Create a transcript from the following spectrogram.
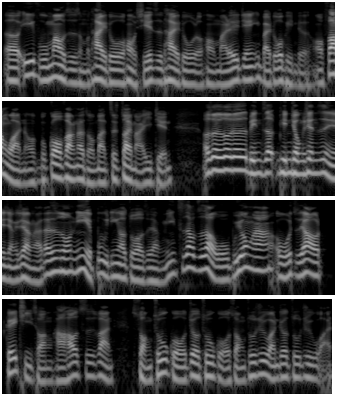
呃衣服、帽子什么太多，哈，鞋子太多了，哈，买了一间一百多平的，哦，放完了不够放，那怎么办？就再买一间。啊，所以说就是贫贫穷限制你的想象啊，但是说你也不一定要做到这样，你知道知道，我不用啊，我只要可以起床，好好吃饭，爽出国就出国，爽出去玩就出去玩，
